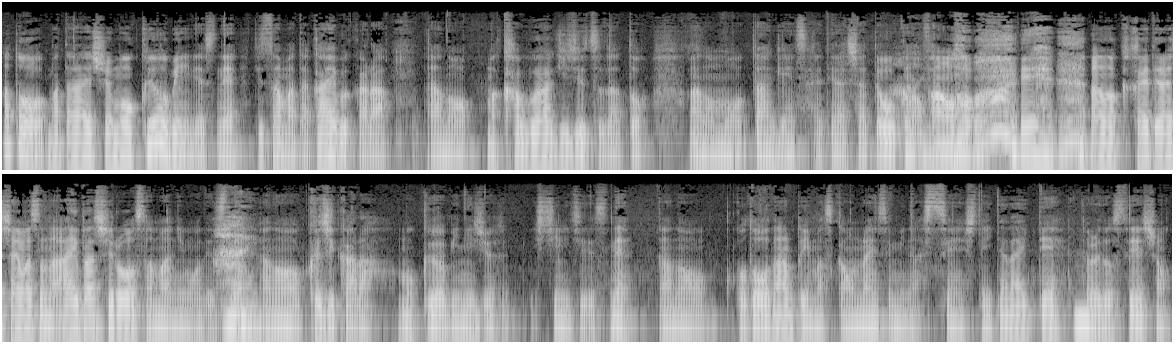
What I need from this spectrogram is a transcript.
あとまた来週木曜日にですね実はまた外部からあの、まあ、株は技術だと、あの、もう断言されていらっしゃって、多くのファンを、はい、えー、あの、抱えていらっしゃいますので、相場志郎様にもですね、はい、あの、9時から木曜日27日ですね、あの、ご登壇といいますか、オンラインセミナー出演していただいて、トレードステーション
